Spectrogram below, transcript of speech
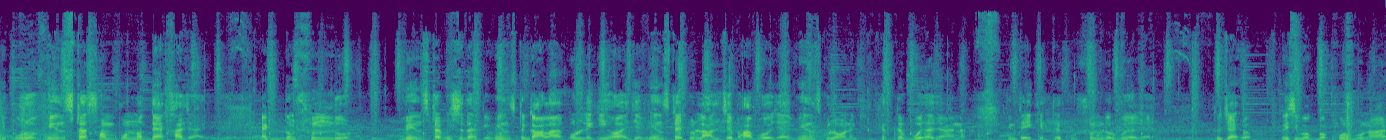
যে পুরো ভেন্সটা সম্পূর্ণ দেখা যায়। একদম সুন্দর ভেন্সটা ভেসে থাকে। ভেন্সটা গালা করলে কি হয় যে ভেন্সটা একটু লালচে ভাব হয়ে যায় ভেন্সগুলো অনেক ক্ষেত্রে বোঝা যায় না। কিন্তু এই ক্ষেত্রে খুব সুন্দর বোঝা যায়। তো যাই হোক, বেশি বক বকবক করব না আর।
